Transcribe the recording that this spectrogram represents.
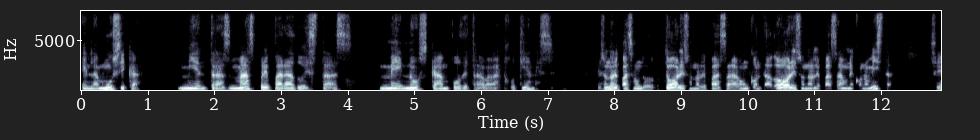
en la música, mientras más preparado estás, menos campo de trabajo tienes. Eso no le pasa a un doctor, eso no le pasa a un contador, eso no le pasa a un economista. ¿sí?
